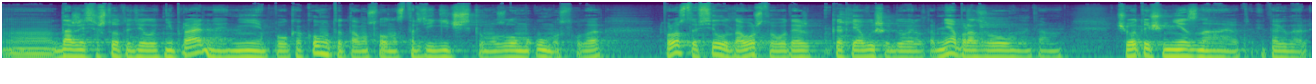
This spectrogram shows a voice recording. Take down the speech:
э, даже если что-то делают неправильно, не по какому-то там условно стратегическому злому умыслу, да, просто в силу того, что вот я, как я выше говорил, там не образованы, там чего-то еще не знают и так далее.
